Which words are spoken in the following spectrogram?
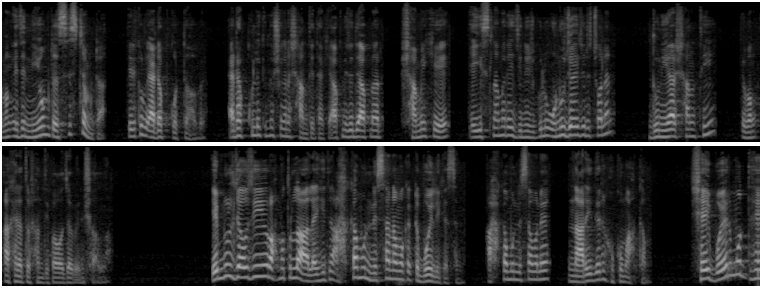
এবং এই যে নিয়মটা সিস্টেমটা এরকম অ্যাডাপ্ট করতে হবে। অ্যাডাপ্ট করলে কিন্তু সেখানে শান্তি থাকে। আপনি যদি আপনার স্বামীকে এই ইসলামের এই জিনিসগুলো অনুযায়ী যদি চলেন, দুনিয়ার শান্তি এবং আখেরাতেও শান্তি পাওয়া যাবে ইনশাআল্লাহ। ইবনুল জাউজি রহমতুল্লাহ আলাহি আহকামুন নিসা নামক একটা বই লিখেছেন। আহকামুন নিসা মানে নারীদের হুকুম আহকাম। সেই বইয়ের মধ্যে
